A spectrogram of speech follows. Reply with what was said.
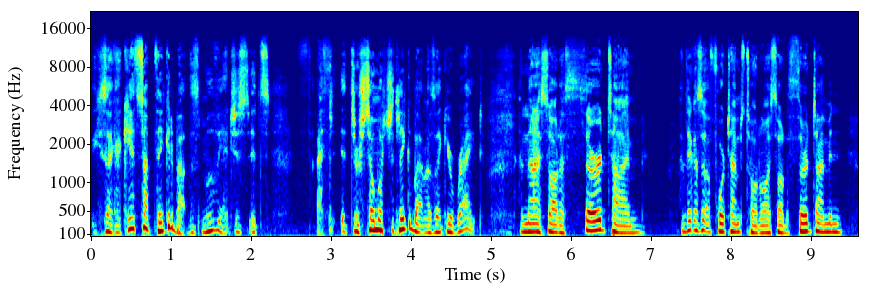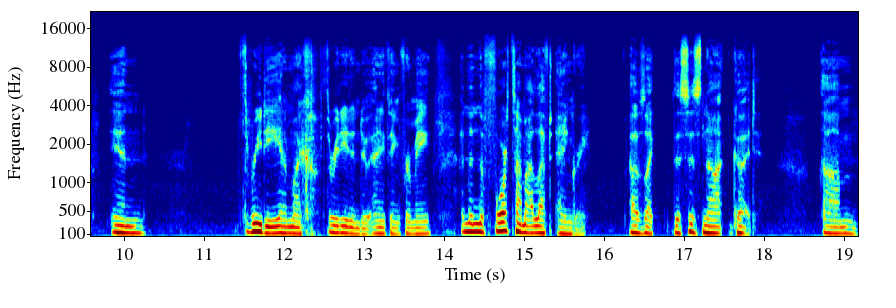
he's like, I can't stop thinking about this movie. I just, it's, I th- it, there's so much to think about. And I was like, you're right. And then I saw it a third time. I think I saw it four times total. I saw it a third time in, in 3D, and I'm like, 3D didn't do anything for me. And then the fourth time, I left angry. I was like, this is not good. Um,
